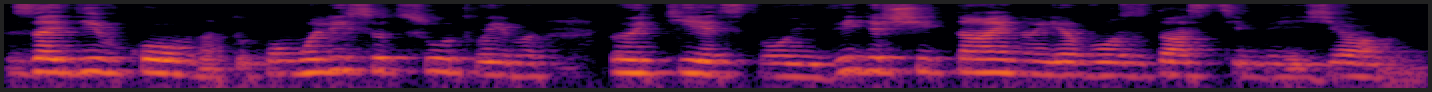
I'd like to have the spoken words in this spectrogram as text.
Зайди в комнату, помолись Отцу Твоєму, Отець Твой, видящий тайну, я воздасть Тебе явно.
